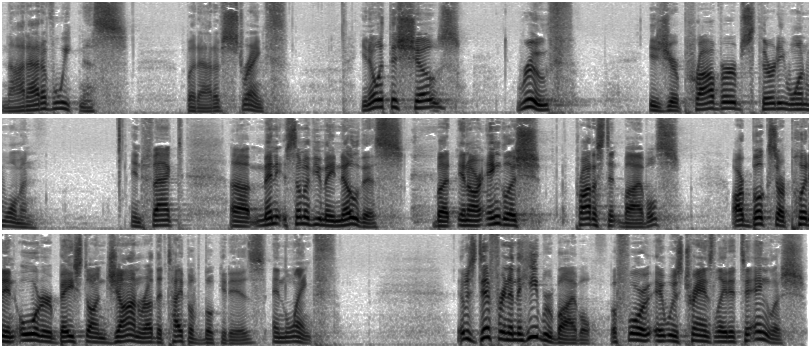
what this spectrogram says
not out of weakness, but out of strength. You know what this shows? Ruth is your Proverbs 31 woman. In fact, uh, many, some of you may know this, but in our English Protestant Bibles, our books are put in order based on genre, the type of book it is, and length. It was different in the Hebrew Bible before it was translated to English.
